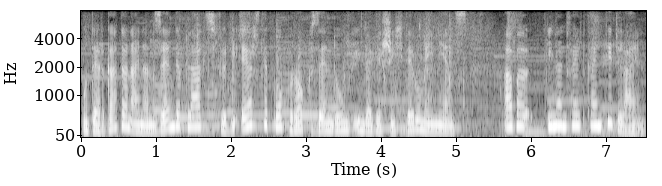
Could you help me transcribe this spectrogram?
und ergattern einen Sendeplatz für die erste Pop-Rock-Sendung in der Geschichte Rumäniens. Aber ihnen fällt kein Titel ein.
